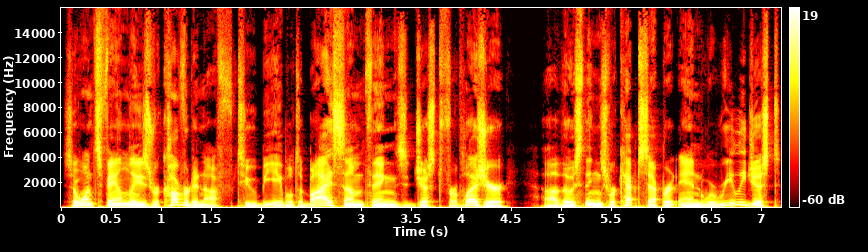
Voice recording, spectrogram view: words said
So once families recovered enough to be able to buy some things just for pleasure, uh, those things were kept separate and were really just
